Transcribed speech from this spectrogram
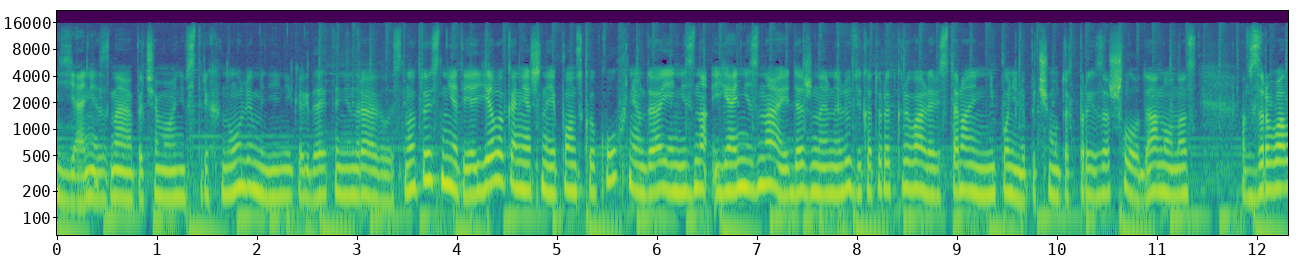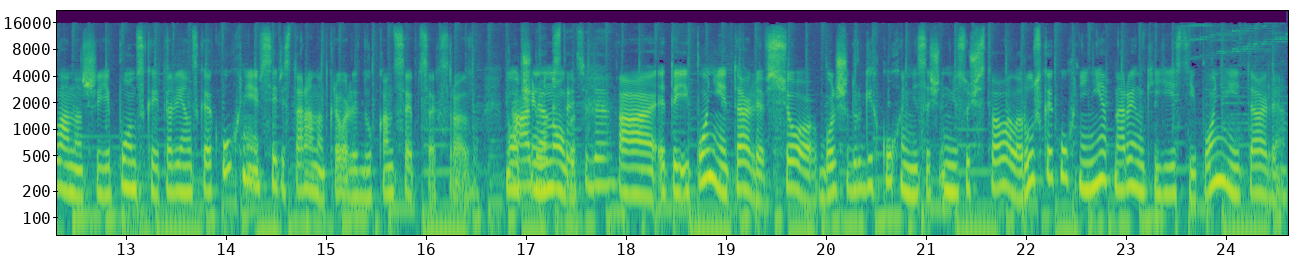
Я не знаю, почему они встряхнули, мне никогда это не нравилось. Ну, то есть нет, я ела, конечно, японскую кухню, да, я не знаю, я не знаю, и даже, наверное, люди, которые открывали рестораны, не поняли, почему так произошло, да, но у нас взорвала наша японская, итальянская кухня, и все рестораны открывались в двух концепциях сразу. Ну, а, очень да, много. Кстати, да. А, это Япония, Италия, все, больше других кухонь не, не существовало. Русской кухни нет на рынке, есть Япония и Италия.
